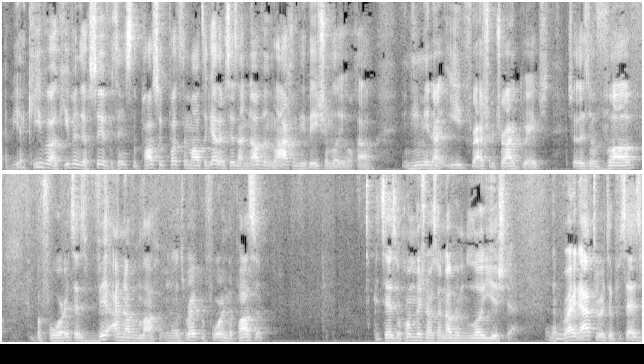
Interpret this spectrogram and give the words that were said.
Akiva, Akiva and since the Pasuk puts them all together, it says, Anavim lachem viveshim le'yochal, and he may not eat fresh or dried grapes. So there's a Vav before, it says, lachem. You know, it's right before in the Pasuk. It says, anavim lo. And then right afterwards it says,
